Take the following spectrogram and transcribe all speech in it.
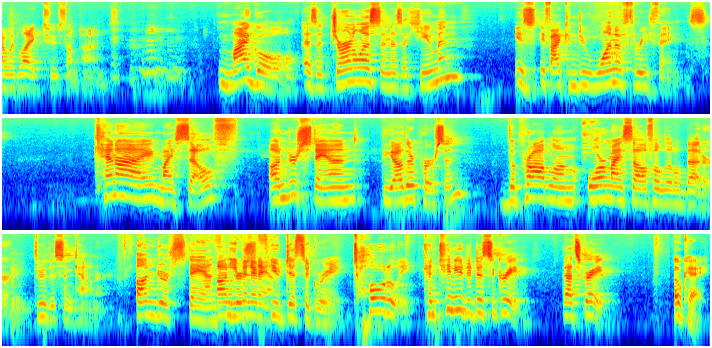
I would like to sometimes. My goal as a journalist and as a human is if I can do one of three things. Can I myself understand the other person, the problem, or myself a little better through this encounter? Understand, even if you disagree. Totally. Continue to disagree. That's great. Okay,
